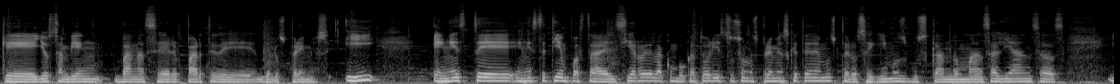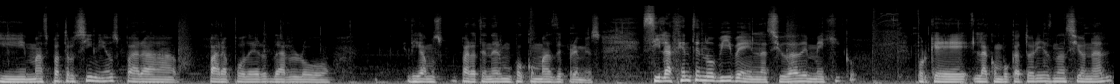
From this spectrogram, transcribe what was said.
que ellos también van a ser parte de, de los premios y en este, en este tiempo, hasta el cierre de la convocatoria, estos son los premios que tenemos, pero seguimos buscando más alianzas y más patrocinios para, para poder darlo, digamos, para tener un poco más de premios. Si la gente no vive en la Ciudad de México, porque la convocatoria es nacional,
